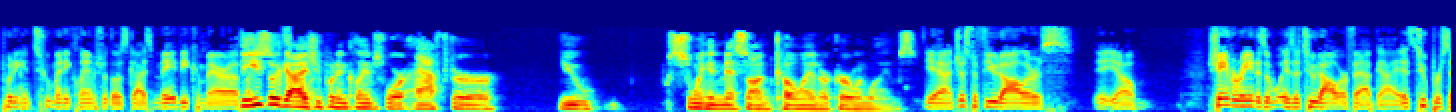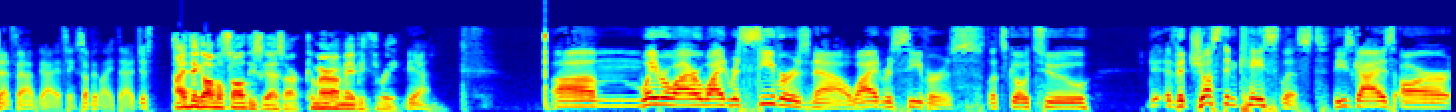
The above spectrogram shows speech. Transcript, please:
putting in too many claims for those guys. Maybe Kamara. These are the guys someone. you put in claims for after you swing and miss on Cohen or Kerwynn Williams. Yeah, just a few dollars. You know, Shane Vereen is a is a two dollar FAAB guy. It's two percent FAAB guy. I think something like that. Just I think almost all these guys are. Kamara maybe three. yeah. Um, waiver wire wide receivers now. Wide receivers. Let's go to the just in case list. These guys are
